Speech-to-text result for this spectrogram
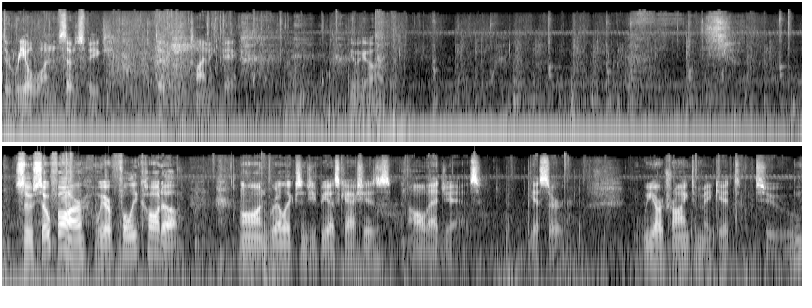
the the real one, so to speak, the, the climbing pick. Here we go. So so far we are fully caught up on relics and GPS caches and all that jazz. Yes, sir. We are trying to make it to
